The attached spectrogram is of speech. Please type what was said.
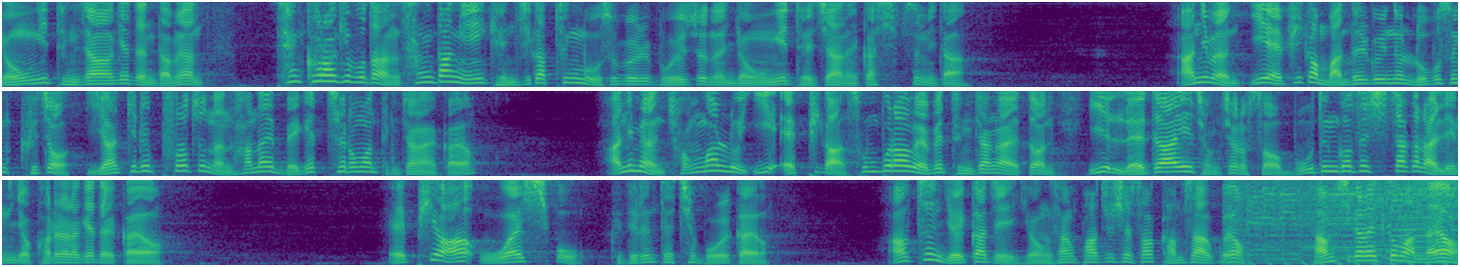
영웅이 등장하게 된다면 탱커라기보단 상당히 겐지 같은 모습을 보여주는 영웅이 되지 않을까 싶습니다. 아니면 이 에피가 만들고 있는 로봇은 그저 이야기를 풀어주는 하나의 매개체로만 등장할까요? 아니면 정말로 이 에피가 솜브라 웹에 등장하였던 이 레드아이의 정체로서 모든 것의 시작을 알리는 역할을 하게 될까요? 에피와 OR15 그들은 대체 뭘까요? 아무튼 여기까지 영상 봐주셔서 감사하고요 다음 시간에 또 만나요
